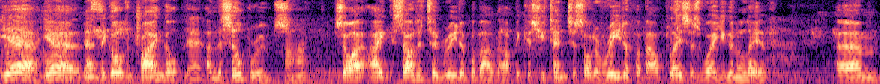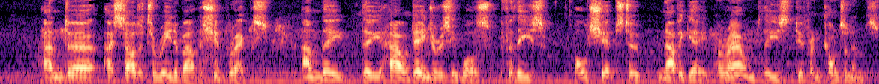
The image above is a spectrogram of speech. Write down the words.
yeah, yeah, yes. then the Golden Triangle Yeah. and the Silk routes. Uh-huh. So I, I started to read up about that because you tend to sort of read up about places where you're going to live. Um, and uh, I started to read about the shipwrecks and the the how dangerous it was for these old ships to navigate around these different continents.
